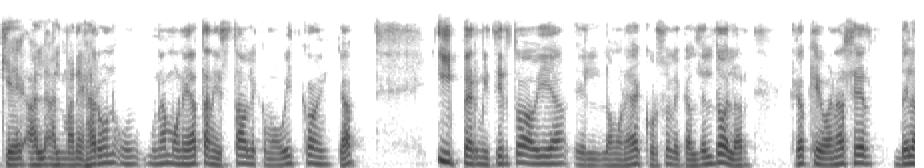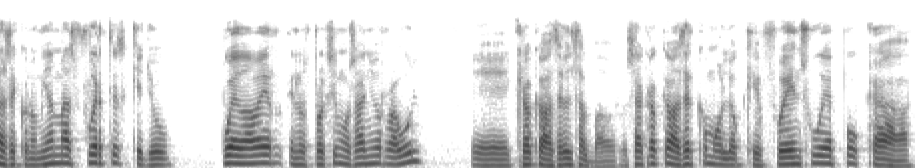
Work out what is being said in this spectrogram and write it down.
que al, manejar una moneda tan estable como Bitcoin, ¿ya? Y permitir todavía la moneda de curso legal del dólar, creo que van a ser de las economías más fuertes que yo pueda ver en los próximos años, Raúl. Eh, creo que va a ser El Salvador. O sea, creo que va a ser como lo que fue en su época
